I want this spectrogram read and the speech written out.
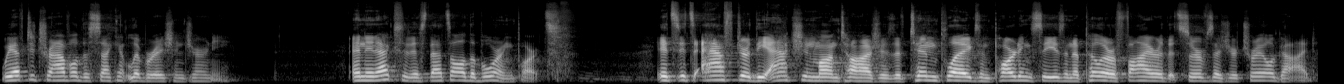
We have to travel the second liberation journey. And in Exodus, that's all the boring parts. It's, it's after the action montages of 10 plagues and parting seas and a pillar of fire that serves as your trail guide.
